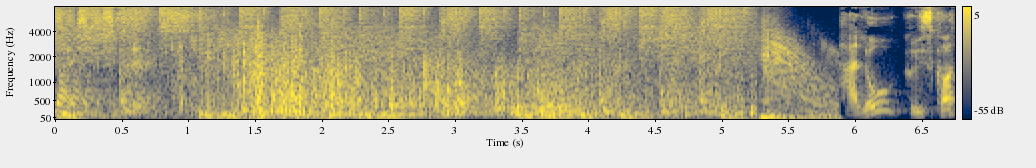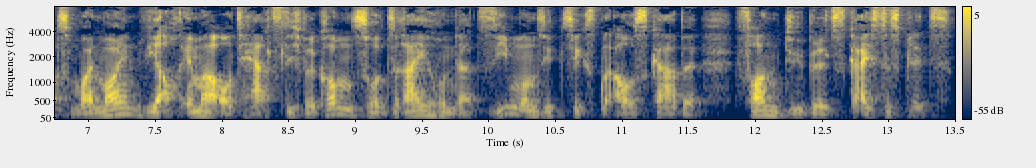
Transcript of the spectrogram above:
Geistesblitz. Hallo, grüß Gott, moin moin, wie auch immer und herzlich willkommen zur 377. Ausgabe von Dübels Geistesblitz.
